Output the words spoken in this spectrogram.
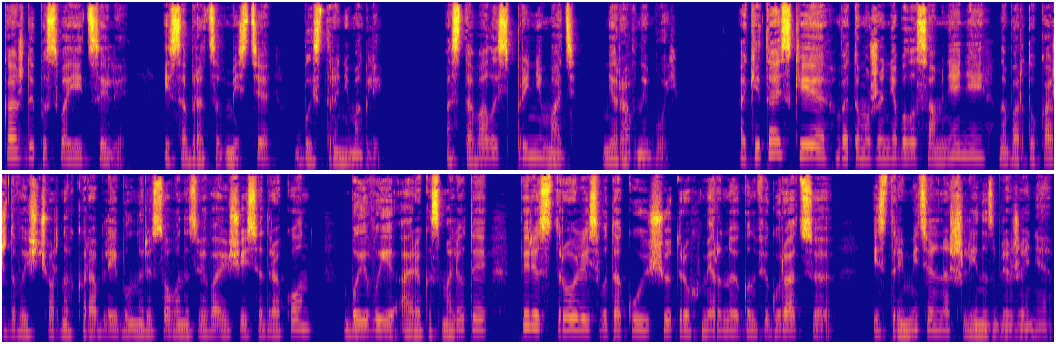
каждый по своей цели и собраться вместе быстро не могли. Оставалось принимать неравный бой. А китайские, в этом уже не было сомнений, на борту каждого из черных кораблей был нарисован извивающийся дракон, боевые аэрокосмолеты перестроились в атакующую трехмерную конфигурацию и стремительно шли на сближение.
